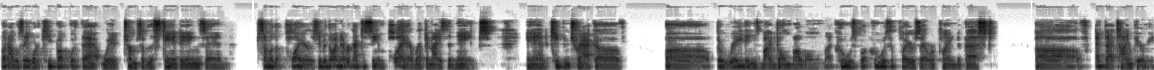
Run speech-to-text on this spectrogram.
But I was able to keep up with that with terms of the standings and some of the players. Even though I never got to see them play, I recognized the names and keeping track of uh, the ratings by Don Balon, like who was who was the players that were playing the best uh, at that time period.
